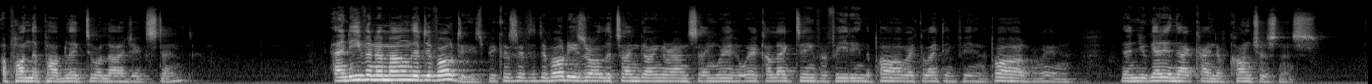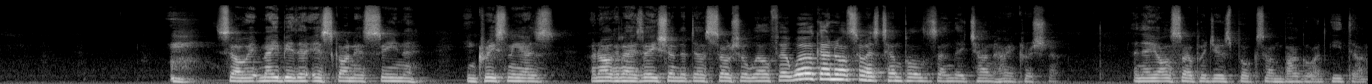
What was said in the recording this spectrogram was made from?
upon the public to a large extent. And even among the devotees, because if the devotees are all the time going around saying, we're, we're collecting for feeding the poor, we're collecting for feeding the poor, then you get in that kind of consciousness. so it may be that ISKCON is seen increasingly as an organization that does social welfare work and also has temples and they chant Hare Krishna. And they also produce books on Bhagavad Gita.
